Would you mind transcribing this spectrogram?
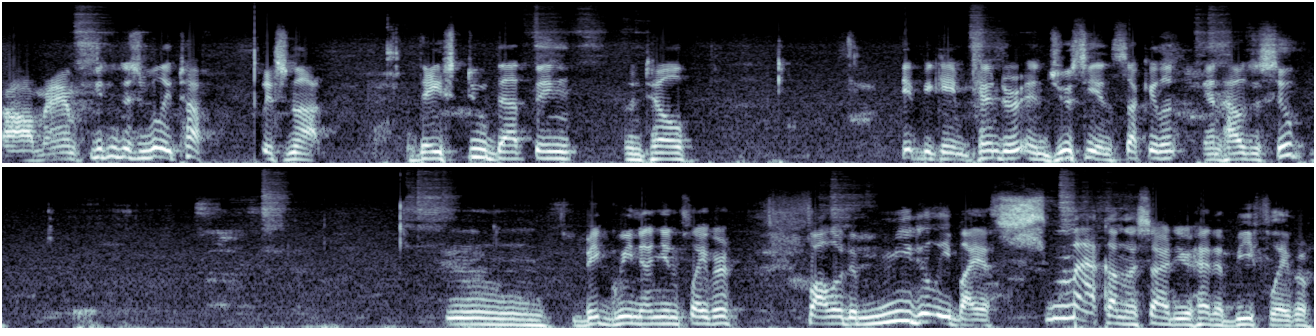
Oh man, you think this is really tough? It's not. They stewed that thing until it became tender and juicy and succulent. And how's the soup? Mmm, big green onion flavor, followed immediately by a smack on the side of your head of beef flavor.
